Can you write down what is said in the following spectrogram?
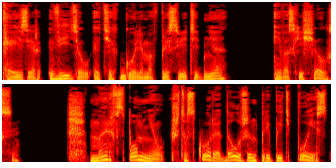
Кейзер видел этих големов при свете дня и восхищался. Мэр вспомнил, что скоро должен прибыть поезд,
